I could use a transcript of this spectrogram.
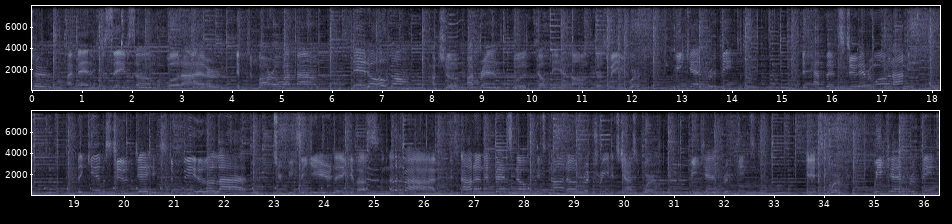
I manage to save some of what I earn. If tomorrow I found it all gone, I'm sure my friends would help me along. Cause we work, we can repeat. It happens to everyone I meet. They give us two days to feel alive. Two weeks a year, they give us another five. It's not an advance, no, it's not a retreat, it's just work we can repeat. It's work we can repeat.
